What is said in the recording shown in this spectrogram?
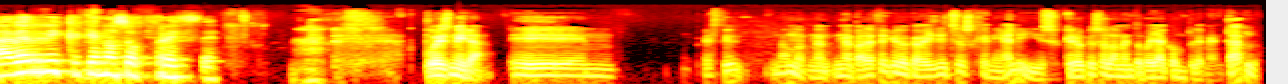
A ver, Rick, ¿qué nos ofrece? Pues mira, eh, me, parece que lo que habéis dicho es genial y creo que solamente voy a complementarlo.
